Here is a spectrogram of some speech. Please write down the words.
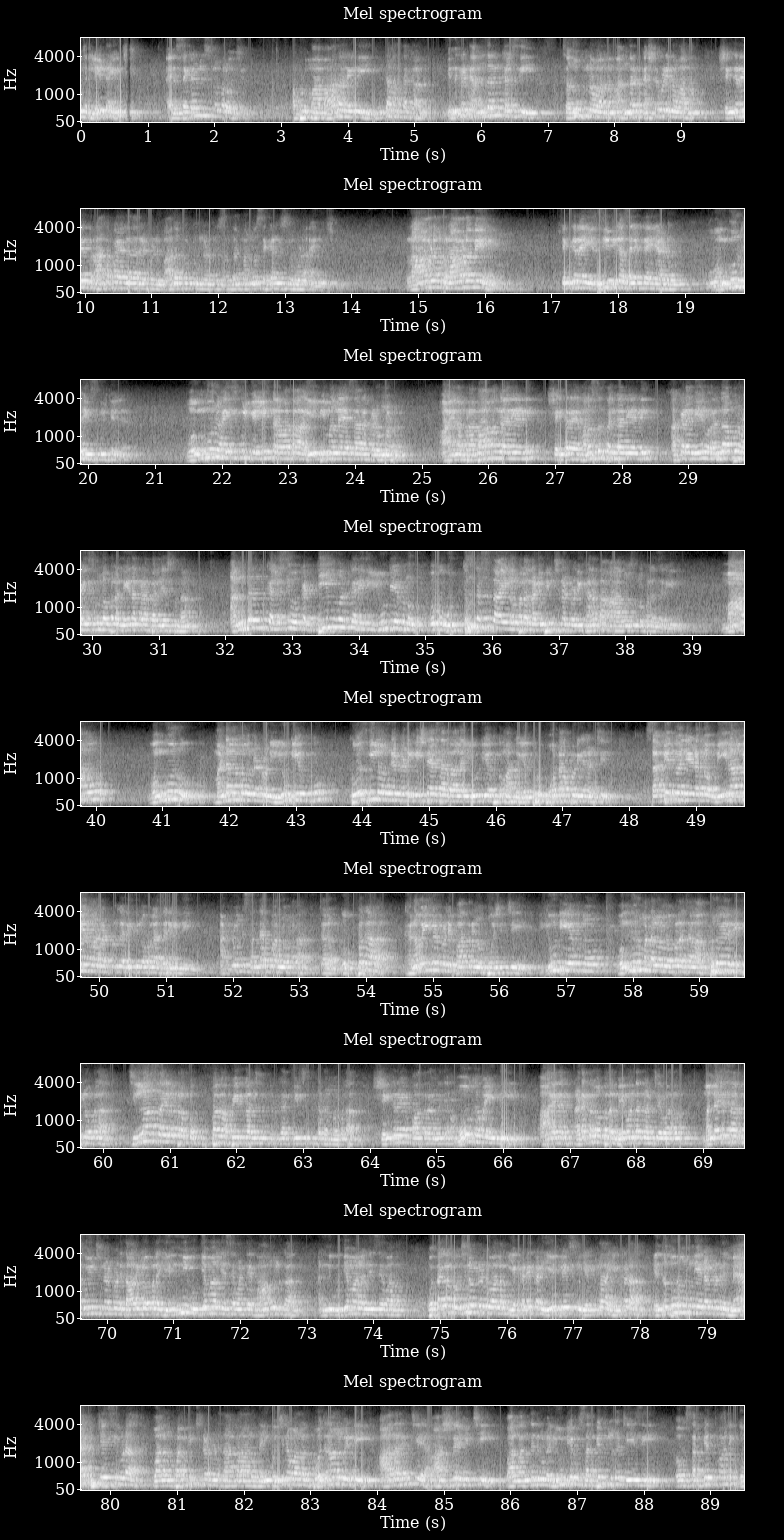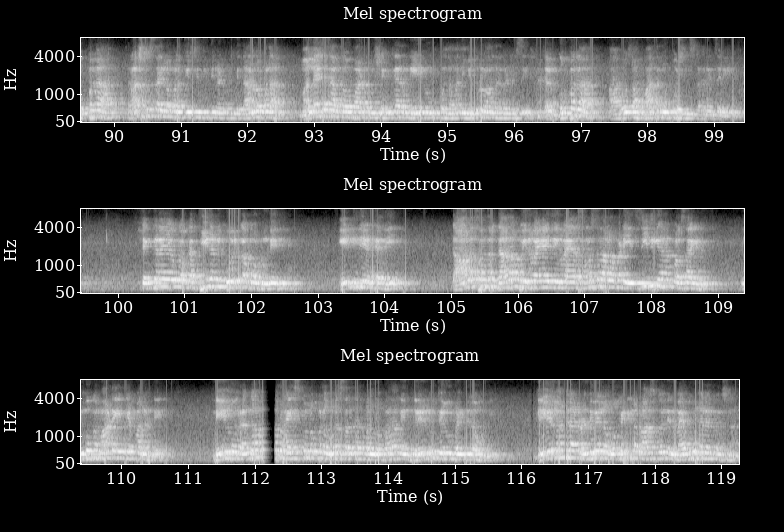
కొంచెం లేట్ అయ్యి వచ్చింది. ఆయన సెకండ్ లిస్ట్ లోపల వచ్చింది. అప్పుడు మా బాధ అనేది ఇంత అంత కాదు. ఎందుకంటే అందరం కలిసి చదువుకున్న వాళ్ళం అందరం కష్టపడిన వాళ్ళం. శంకరయ్యకు రాకపోయాలి అనేటువంటి బాధతో ఉన్నటువంటి సందర్భంలో సెకండ్ లిస్ట్లో కూడా ఆయన వచ్చింది. రావడం రావడమే. శంకరయ్య ఎస్జిటిగా సెలెక్ట్ అయ్యాడు. ఒంగూరు హై స్కూల్కి వెళ్ళాడు. ఒంగూరు హై స్కూల్కి వెళ్ళిన తర్వాత ఏపీ మల్లయ్య సార్ అక్కడ ఉన్నాడు. ఆయన ప్రభావం కానివ్వండి శంకరయ్య మనస్తత్వం కానివ్వండి అక్కడ నేను రంగాపూర్ హై స్కూల్ లోపల నేను అక్కడ పనిచేస్తున్నాను అందరం కలిసి ఒక టీం వర్క్ అనేది యూటీఎఫ్ను ఒక ఉద్ధృత స్థాయి లోపల నడిపించినటువంటి ఘనత ఆ రోజు లోపల జరిగింది. మాకు ఒంగూరు మండలంలో ఉన్నటువంటి యూటీఎఫ్కు కోస్గిలో ఉండేటువంటి కృష్ణయ్య సార్ వాళ్ళ యూటీఎఫ్కు మాకు ఎప్పుడు పోటాపోటీగా నడిచేది. సభ్యత్వం చేయడంలో మీరా మేము అన్నట్టుగా రీతి లోపల జరిగింది. అటువంటి సందర్భాల్లో కూడా చాలా గొప్పగా ఘనమైనటువంటి పాత్రను పోషించి యూటీఎఫ్ను ఒంగూరు మండలం లోపల చాలా అద్భుతమైన రీతి లోపల జిల్లా స్థాయి లోపల ఒక గొప్పగా పేరు కాల్చినట్టుగా తీర్చిదిద్దడం లోపల శంకరయ్య పాత్ర అనేది అమోఘమైంది. ఆయన నడక లోపల మేమందరం నడిచేవాళ్ళం. మల్లయ్య సార్ చూపించినటువంటి దారి లోపల ఎన్ని ఉద్యమాలు చేసామంటే మామూలు కాదు. అన్ని ఉద్యమాలు చేసేవాళ్ళం. కొత్తగా వచ్చినటువంటి వాళ్ళకి ఎక్కడెక్కడ ఏ ప్లేస్లు ఎట్లా ఎక్కడ ఎంత దూరం ఉంది అనేటువంటిది మ్యాప్ చేసి కూడా వాళ్ళని పంపించినటువంటి దాఖలాలు ఉన్నాయి. వచ్చిన వాళ్ళకి భోజనాలు పెట్టి ఆదరించి ఆశ్రయం ఇచ్చి వాళ్ళందరినీ కూడా యూటీఎఫ్ సభ్యత్తులుగా చేసి ఒక సభ్యత్వాన్ని గొప్పగా రాష్ట్ర స్థాయి లోపల తీర్చిదిద్దినటువంటి దాని లోపల మల్లయ్య పాటు శంకర్ నేను కొంతమంది మిత్రులు అందరూ కలిసి చాలా గొప్పగా ఆ రోజు ఆ పాత్రను పోషించడం అనేది జరిగింది. శంకరయ్య యొక్క ఒక తీరని కోరిక ఒకటి ఉండేది. ఏంటిది అంటే అది? చాలా దాదాపు ఇరవై ఐదు ఇరవై ఆరు సంవత్సరాల పాటు ఎస్సీటీగా కొనసాగింది. ఇంకొక మాట ఏం చెప్పాలంటే నేను రంగాపురం హై స్కూల్ లోపల ఉన్న సందర్భం లోపల నేను గ్రేడ్ టూ తెలుగు పండిట్గా ఉంది. గ్రేడ్ వన్ రెండు వేల ఒకటిలో రాసుకొని నేను మహబూబ్ నగర్కి వచ్చిన.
